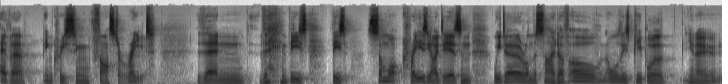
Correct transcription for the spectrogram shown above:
ever increasing faster rate, then the, these these somewhat crazy ideas and we'd err on the side of oh all these people are you know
